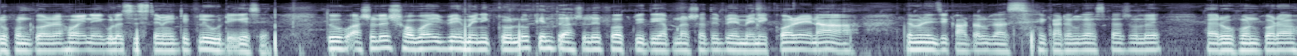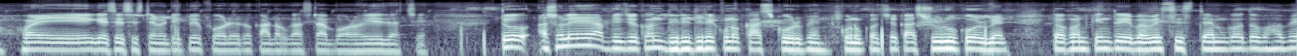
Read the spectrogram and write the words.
রোপণ করা হয়নি এগুলো সিস্টেমেটিকলি উঠে গেছে। তো আসলে সবাই বেমেনিক করল, কিন্তু আসলে প্রকৃতি আপনার সাথে বেমেনিক করে না। যেমন এই যে কাঁঠাল গাছ এই কাঁঠাল গাছটা আসলে আহ, রোপণ করা হয়ে গেছে সিস্টেমেটিকলি পরেরও কাঁঠাল গাছটা বড় হয়ে যাচ্ছে। তো আসলে আপনি যখন ধীরে ধীরে কোনো কাজ করবেন কোনো কিছু কাজ শুরু করবেন তখন কিন্তু এভাবে সিস্টেমগতভাবে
